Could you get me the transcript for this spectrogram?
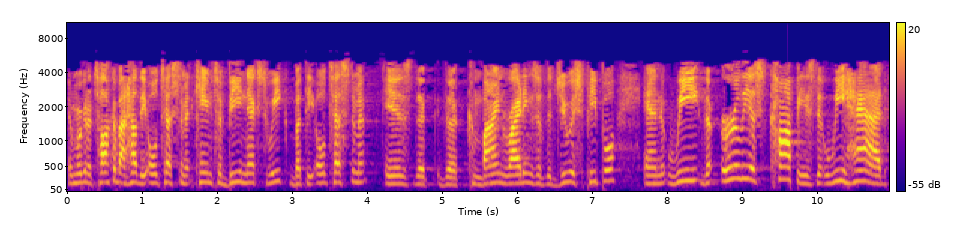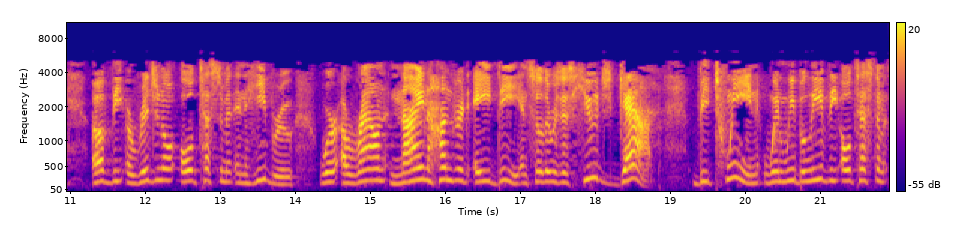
and we're going to talk about how the Old Testament came to be next week, but the Old Testament is the, the combined writings of the Jewish people. And we, the earliest copies that we had of the original Old Testament in Hebrew were around 900 AD. And so there was this huge gap between when we believe the Old Testament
